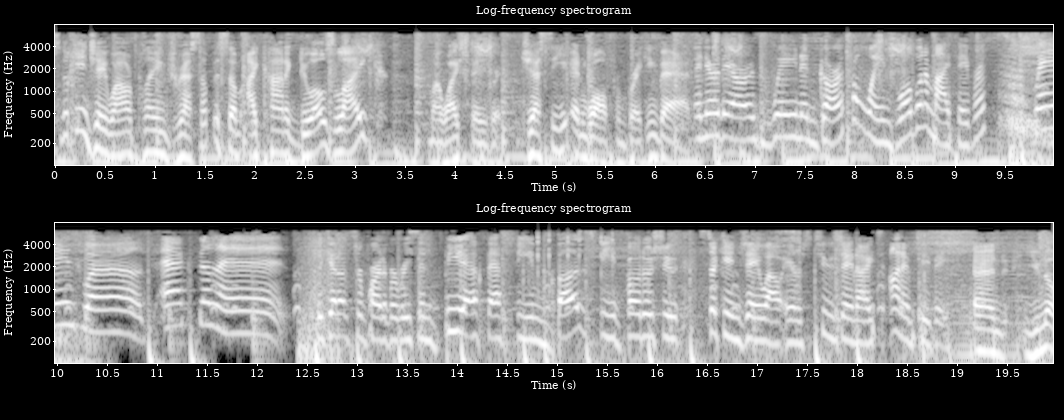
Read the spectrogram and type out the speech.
Snooki and JWoww are playing dress up as some iconic duos like my wife's favorite, Jesse and Walt from Breaking Bad. And here they are as Wayne and Garth from Wayne's World, one of my favorites. Wayne's World, excellent. The get-ups are part of a recent BFF-themed BuzzFeed photo shoot. Snooki and JWoww airs Tuesday night on MTV. And you know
